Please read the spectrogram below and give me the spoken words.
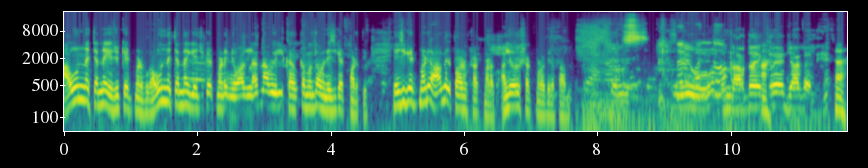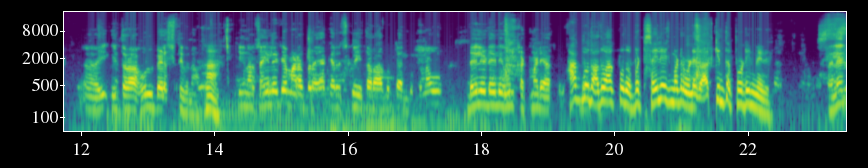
ಅವನ್ನ ಚೆನ್ನಾಗಿ ಎಜುಕೇಟ್ ಮಾಡ್ಬೇಕು. ಅವನ್ನ ಚೆನ್ನಾಗಿ ಎಜುಕೇಟ್ ಮಾಡಿ ನೀವು ಆಗಲ್ಲ ನಾವು ಇಲ್ಲಿ ಕರ್ಕೊಂಬಂದು ಅವ್ನು ಎಜುಕೇಟ್ ಮಾಡ್ತೀವಿ. ಎಜುಕೇಟ್ ಮಾಡಿ ಆಮೇಲೆ ಪ್ರಾಬ್ಲಮ್ ಸ್ಟಾರ್ಟ್ ಮಾಡೋದು. ಅಲ್ಲಿವರೆಗೂ ಸ್ಟಾರ್ಟ್ ಮಾಡೋದಿಲ್ಲ ಪ್ರಾಬ್ಲಮ್ ಸರ್ ಒಂದು ಅರ್ಧ ಎಕರೆ ಜಾಗಲ್ಲಿ ಹಾಂ. ಈ- ತರ ಹುಲ್ ಬೆಳೆಸ್ತೀವಿ ನಾವು. ಈಗ ನಾವು ಸೈಲೇಜೇ ಮಾಡೋದ್ ಬೇಡ. ಯಾಕೆ ರಿಸ್ಕ್ ಈ ತರ ಆಗುತ್ತೆ ಅನ್ಬಿಟ್ಟು ನಾವು ಡೈಲಿ ಡೈಲಿ ಹುಲ್ ಕಟ್ ಮಾಡಿ ಹಾಕ್ತೀವಿ. ಹಾಕ್ಬೋದು ಅದು ಹಾಕ್ಬೋದು ಬಟ್ ಸೈಲೇಜ್ ಮಾಡ್ರೆ ಒಳ್ಳೇದು. ಅದಕ್ಕಿಂತ ಪ್ರೋಟೀನ್ ಮೇವು ಸೈಲೇಜ್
